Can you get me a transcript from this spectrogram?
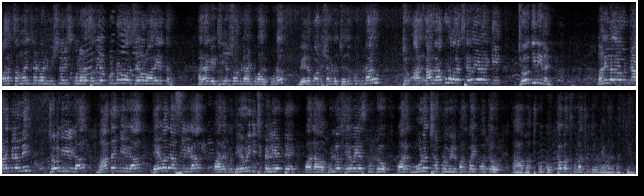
వాళ్ళకి సంబంధించినటువంటి మిషనరీ స్కూళ్ళలో చదువు చెప్పుకుంటారు వాళ్ళ సేవలు వాళ్ళే చేస్తారు. అలాగే జిఎఫ్ స్వామి లాంటి వాళ్ళు కూడా వేద పాఠశాలలో చదువుకుంటున్నారు. జో వాళ్ళు కాకుండా వాళ్ళకి సేవ చేయడానికి జోగినీలని. మన ఇళ్ళలో పుట్టిన ఆడపిల్లల్ని జోగినీలుగా మాతంగిలుగా దేవదాసీలుగా వాళ్ళకు దేవుడికి ఇచ్చి పెళ్ళి చేస్తే వాళ్ళ గుళ్ళో సేవ చేసుకుంటూ వాళ్ళకు మూడొచ్చినప్పుడు వీళ్ళు పనిపైపోతూ ఆ బతుకు కుక్క బతుకు బతుకుతూ ఉండే వాళ్ళు బతికింది.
